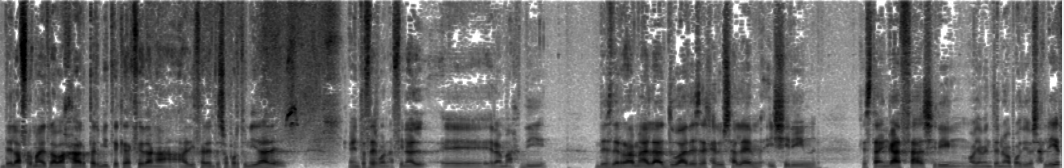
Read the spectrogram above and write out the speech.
de la forma de trabajar permite que accedan a, a diferentes oportunidades. Entonces, bueno, al final eh, era Mahdi desde Ramallah, Dua desde Jerusalén y Shirin, que está en Gaza. Shirin obviamente no ha podido salir.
